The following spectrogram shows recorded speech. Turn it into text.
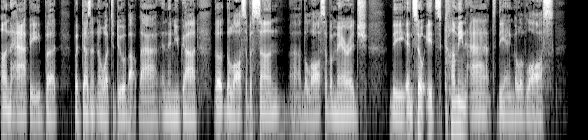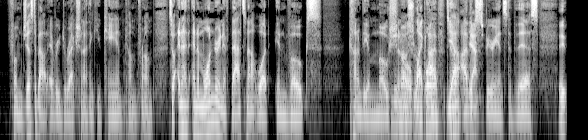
unhappy, but but doesn't know what to do about that. And then you've got the the loss of a son, uh, the loss of a marriage, the and so it's coming at the angle of loss from just about every direction I think you can come from. So and I, and I'm wondering if that's not what invokes kind of the emotional, emotional like I've yeah it. I've Yeah. experienced this. It-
